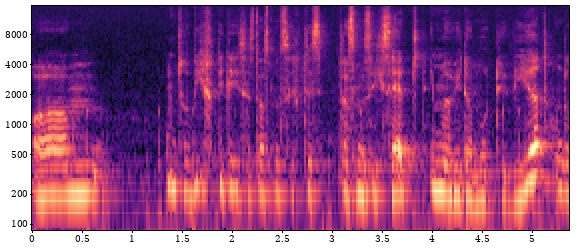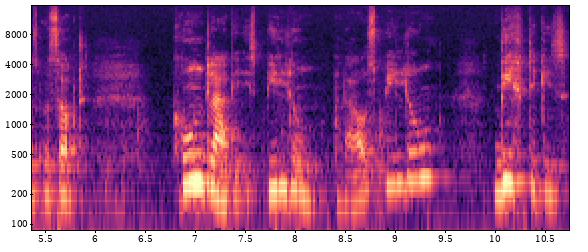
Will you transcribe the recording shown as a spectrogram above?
Ähm, umso wichtiger ist es, dass man, sich das, dass man sich selbst immer wieder motiviert und dass man sagt, Grundlage ist Bildung und Ausbildung. Wichtig ist,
